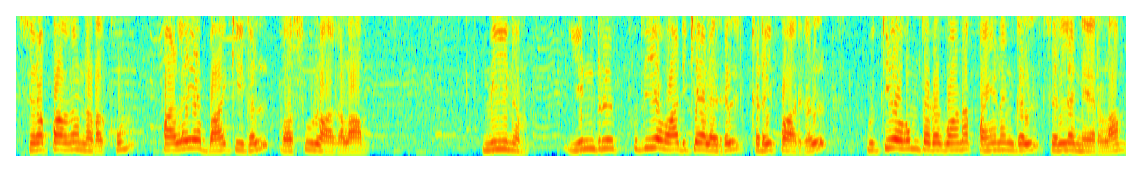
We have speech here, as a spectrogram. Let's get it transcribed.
சிறப்பாக நடக்கும். பழைய பாக்கிகள் வசூலாகலாம். மீனம். இன்று புதிய வாடிக்கையாளர்கள் கிடைப்பார்கள். உத்தியோகம் தொடர்பான பயணங்கள் செல்ல நேரலாம்.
